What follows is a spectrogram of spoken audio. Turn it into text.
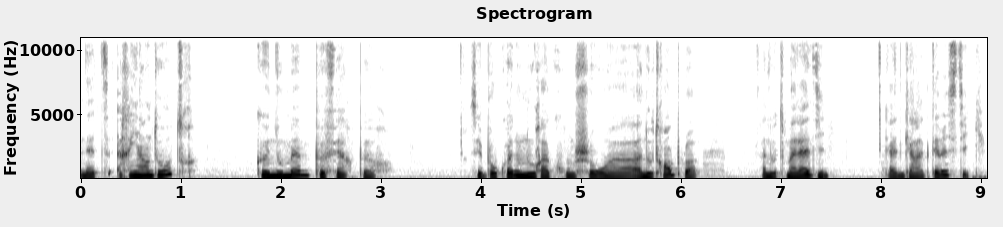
N'êtes rien d'autre que nous-mêmes peut faire peur. C'est pourquoi nous nous raccrochons à, à notre emploi, à notre maladie, à une caractéristique.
